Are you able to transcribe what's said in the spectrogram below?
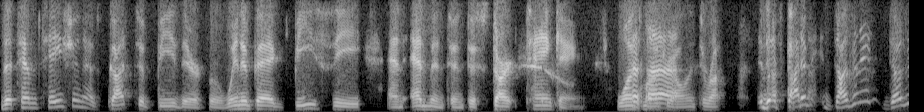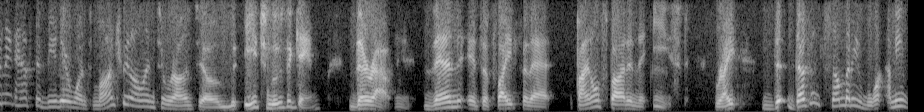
the temptation has got to be there for Winnipeg, BC, and Edmonton to start tanking once Montreal and Toronto. It's got to, be, doesn't it? Doesn't it have to be there once Montreal and Toronto each lose a game? They're out. Hmm. Then it's a fight for that final spot in the East, right? D- doesn't somebody want? I mean,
